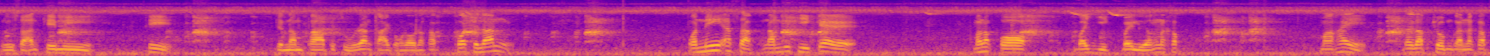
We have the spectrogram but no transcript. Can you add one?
หรือสารเคมีที่จะนำพาไปสู่ร่างกายของเรานะครับ เพราะฉะนั้น วันนี้อาศักนำวิธีแก้มะละกอใบหยิกใบเหลืองนะครับ มาให้ได้รับชมกันนะครับ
